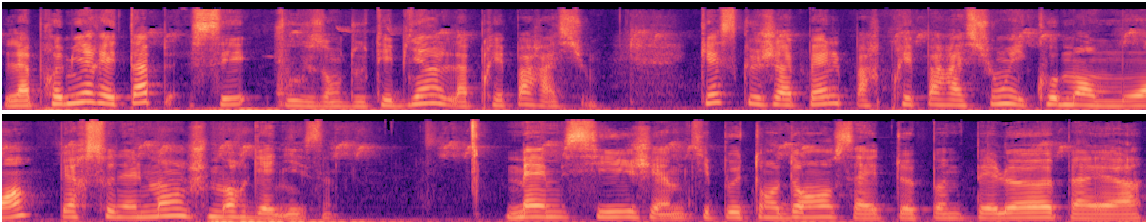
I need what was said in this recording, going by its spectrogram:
La première étape, c'est, vous vous en doutez bien, la préparation. Qu'est-ce que j'appelle par préparation et comment moi, personnellement, je m'organise? Même si j'ai un petit peu tendance à être pumped up, à,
